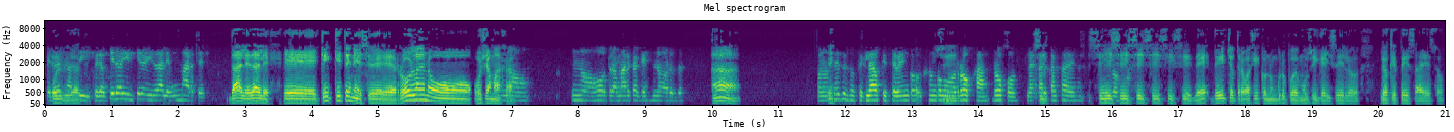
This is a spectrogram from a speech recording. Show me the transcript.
Pero es así, pero quiero ir, quiero ir, dale, un martes. Dale, dale. Eh, ¿qué, ¿Qué tenés? Eh, ¿Roland o, o Yamaha? No, no, otra marca que es Nord. Ah, ¿Conoces esos teclados que se ven, son como rojas, rojos, la carcasa es Sí, sí, sí, sí, sí, sí. De, de, hecho, trabajé con un grupo de música y sé lo, lo que pesa eso.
